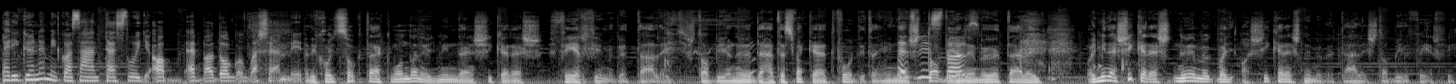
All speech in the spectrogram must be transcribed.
pedig ő nem igazán tesz úgy a, ebbe a dolgokba semmit. Pedig hogy szokták mondani, hogy minden sikeres férfi mögött áll egy stabil nő, de hát ezt meg kellett fordítani, minden Ez stabil biztos. nő mögött áll egy, vagy minden sikeres nő mögött, vagy a sikeres nő mögött áll egy stabil férfi.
